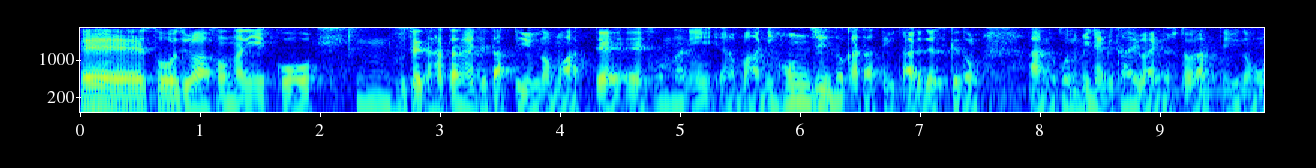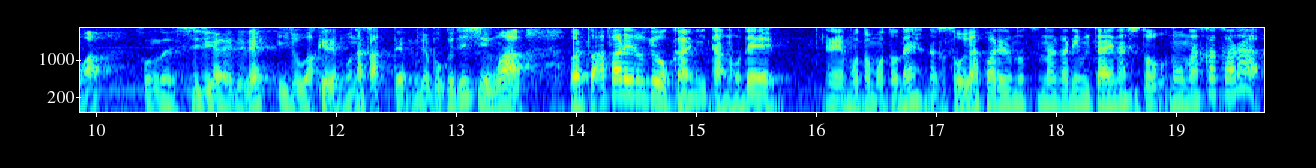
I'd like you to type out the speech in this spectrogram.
えー、当時はそんなにこう、うん、伏せて働いてたっていうのもあって、えーそんなにまあ日本人の方っていうとあれですけどもあのこの南界隈の人らっていうのはそんなに知り合いでねいるわけでもなかった。で僕自身は割とアパレル業界にいたのでえー、もともとね、なんかそういうアパレルのつながりみたいな人の中から、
